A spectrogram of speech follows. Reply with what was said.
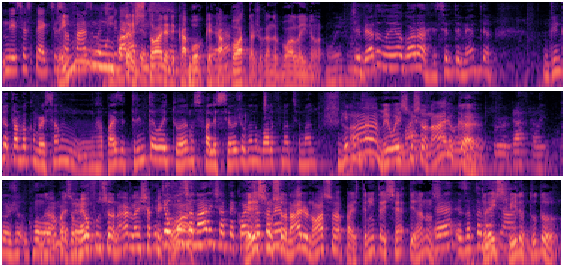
nesse aspecto. Você Tem só faz uma muita atividade física. história de caboclo que É. capota jogando bola aí no... Tiveram aí agora, recentemente, com quem que eu tava conversando, um, rapaz de 38 anos faleceu jogando bola no final de semana. Ah, meu ex-funcionário, cara. Com- com- com- Não, mas com- o meu funcionário lá em Chapecó. teu funcionário em Chapecó. Ex-funcionário nosso, rapaz, 37 anos. É, exatamente. Três filhos, tudo.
